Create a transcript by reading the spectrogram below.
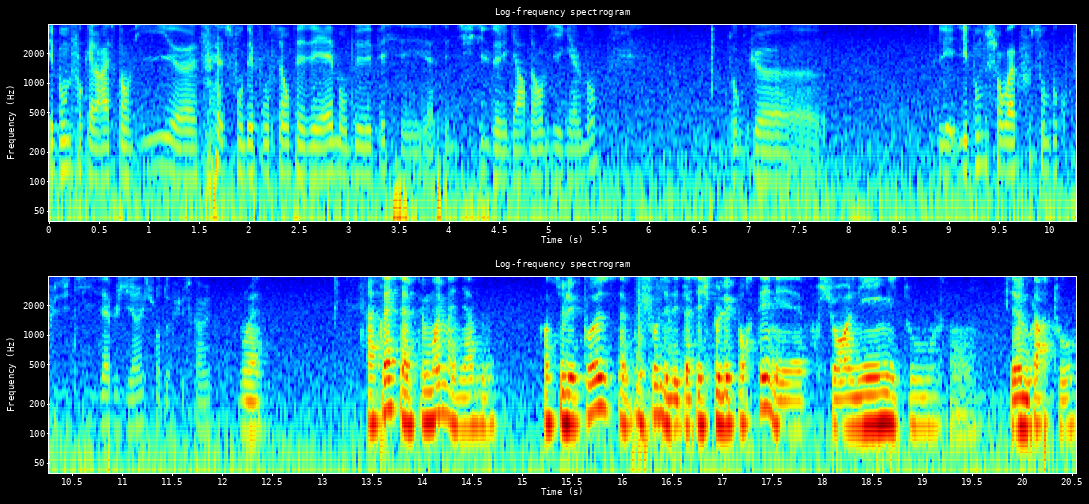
Les bombes, faut qu'elles restent en vie. euh, elles se font défoncer en PVM, en PVP, c'est assez difficile de les garder en vie également. Donc, euh, les, les bombes sur Wakfu sont beaucoup plus utilisables, je dirais, sur Dofus quand même. Ouais. Après, c'est un peu moins maniable. Quand tu les poses, c'est un peu chaud de les déplacer. Je peux les porter, mais faut que je sois en ligne et tout. Enfin, c'est une Voilà. par tour.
